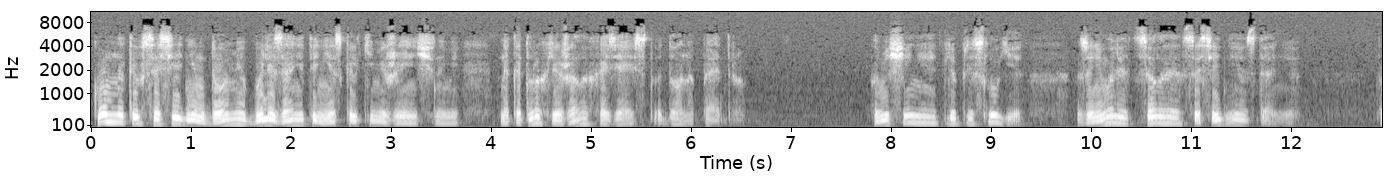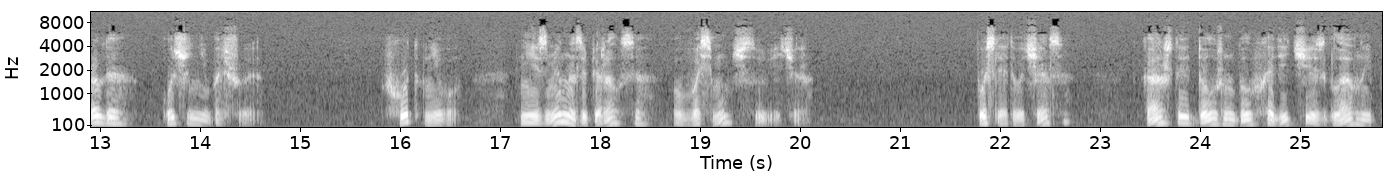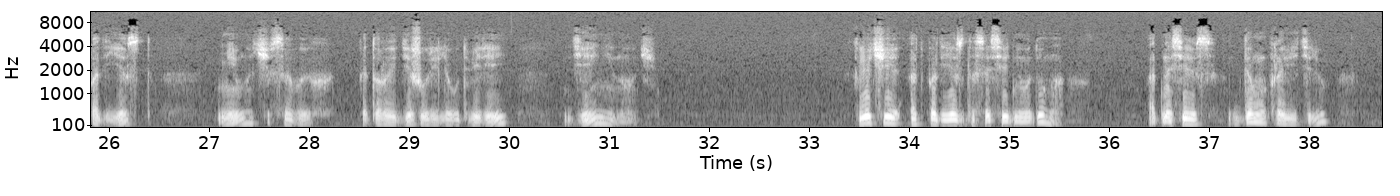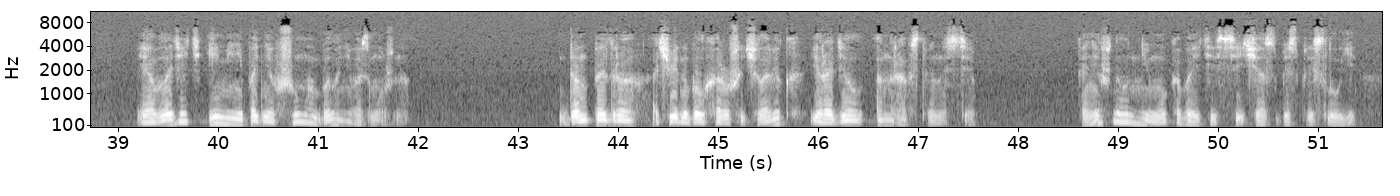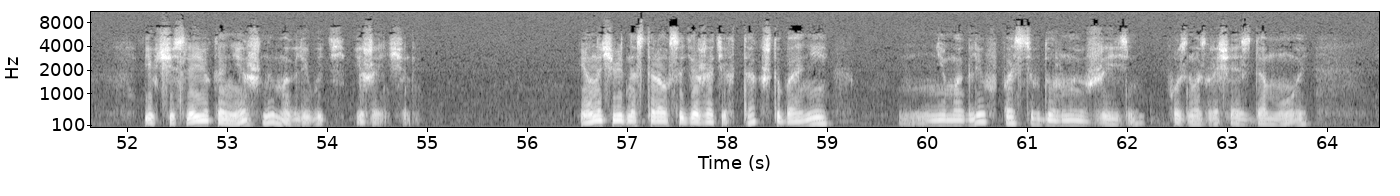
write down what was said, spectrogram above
Комнаты в соседнем доме были заняты несколькими женщинами, на которых лежало хозяйство Дона Педро. Помещения для прислуги занимали целое соседнее здание, правда, очень небольшое. Вход в него неизменно запирался в восьмом часу вечера. После этого часа каждый должен был входить через главный подъезд мимо часовых, которые дежурили у дверей день и ночь. Ключи от подъезда соседнего дома относились к домоправителю, и овладеть ими, не подняв шума, было невозможно. Дон Педро, очевидно, был хороший человек и родил о нравственности. Конечно, он не мог обойтись сейчас без прислуги, и в числе ее, конечно, могли быть и женщины. И он, очевидно, старался держать их так, чтобы они не могли впасть в дурную жизнь, поздно возвращаясь домой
